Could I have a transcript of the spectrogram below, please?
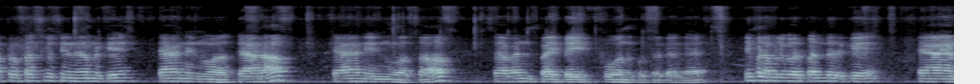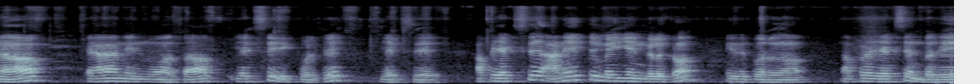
அப்போ ஃபஸ்ட் கொஸ்டின் என்ன நம்மளுக்கு tan inverse tan of tan inverse of seven five pi ஃபோர்னு கொடுத்துருக்காங்க. இப்போ நம்மளுக்கு ஒரு பண்பு இருக்கு. Tan of tan inverse of x equal to x அப்போ எக்ஸு அனைத்து மெய்யெண்களுக்கும் இது பொருந்தும். அப்போ எக்ஸ் என்பது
